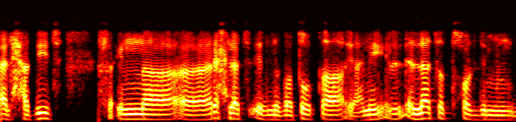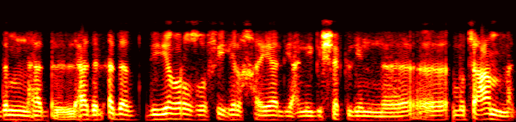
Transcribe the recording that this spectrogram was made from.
الحديث فإن رحلة ابن بطوطة يعني لا تدخل ضمن ضمن هذا الأدب يبرز فيه الخيال يعني بشكل متعمد.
